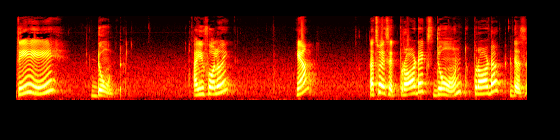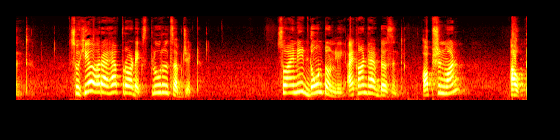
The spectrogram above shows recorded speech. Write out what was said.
they don't. Are you following? Yeah? That's why I said products don't, product doesn't. So here I have products, plural subject. So I need don't only. I can't have doesn't. Option 1, out.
